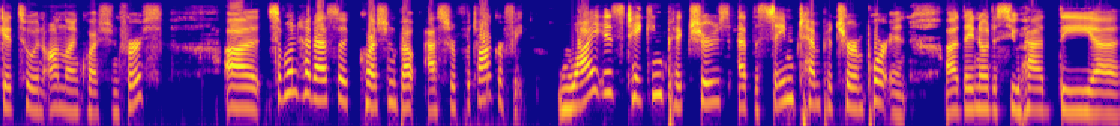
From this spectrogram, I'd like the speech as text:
get to an online question first. Uh, someone had asked a question about astrophotography. Why is taking pictures at the same temperature important? Uh, they noticed you had the uh,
